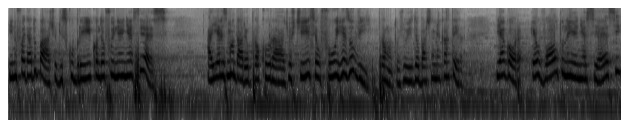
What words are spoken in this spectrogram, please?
e não foi dado baixo. Eu descobri quando eu fui na INSS. Aí eles mandaram eu procurar a justiça, eu fui e resolvi. Pronto, o juiz deu baixo na minha carteira. E agora, eu volto no INSS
